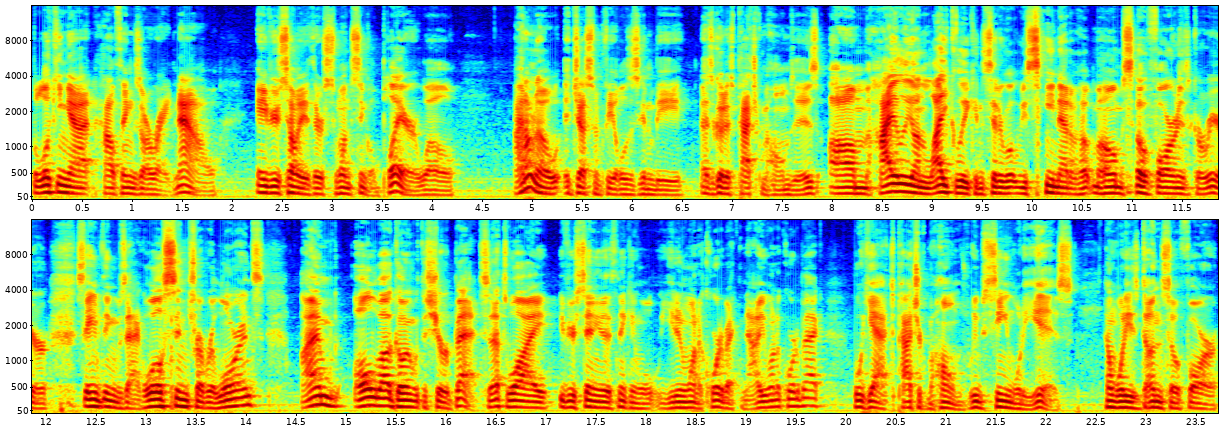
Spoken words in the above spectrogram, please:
But looking at how things are right now, and if you're telling me that there's one single player, well, I don't know if Justin Fields is going to be as good as Patrick Mahomes is. Um, highly unlikely, consider what we've seen out of Mahomes so far in his career. Same thing with Zach Wilson, Trevor Lawrence. I'm all about going with the sure bet. So that's why if you're sitting there thinking, well, you didn't want a quarterback, now you want a quarterback. Well, yeah, it's Patrick Mahomes. We've seen what he is and what he's done so far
